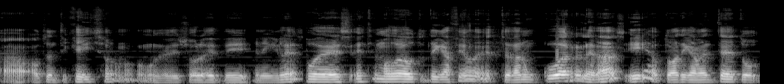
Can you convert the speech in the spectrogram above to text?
authenticator, como se suele decir en inglés. Pues este modo de autenticación es, te dan un QR, le das y automáticamente tú,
